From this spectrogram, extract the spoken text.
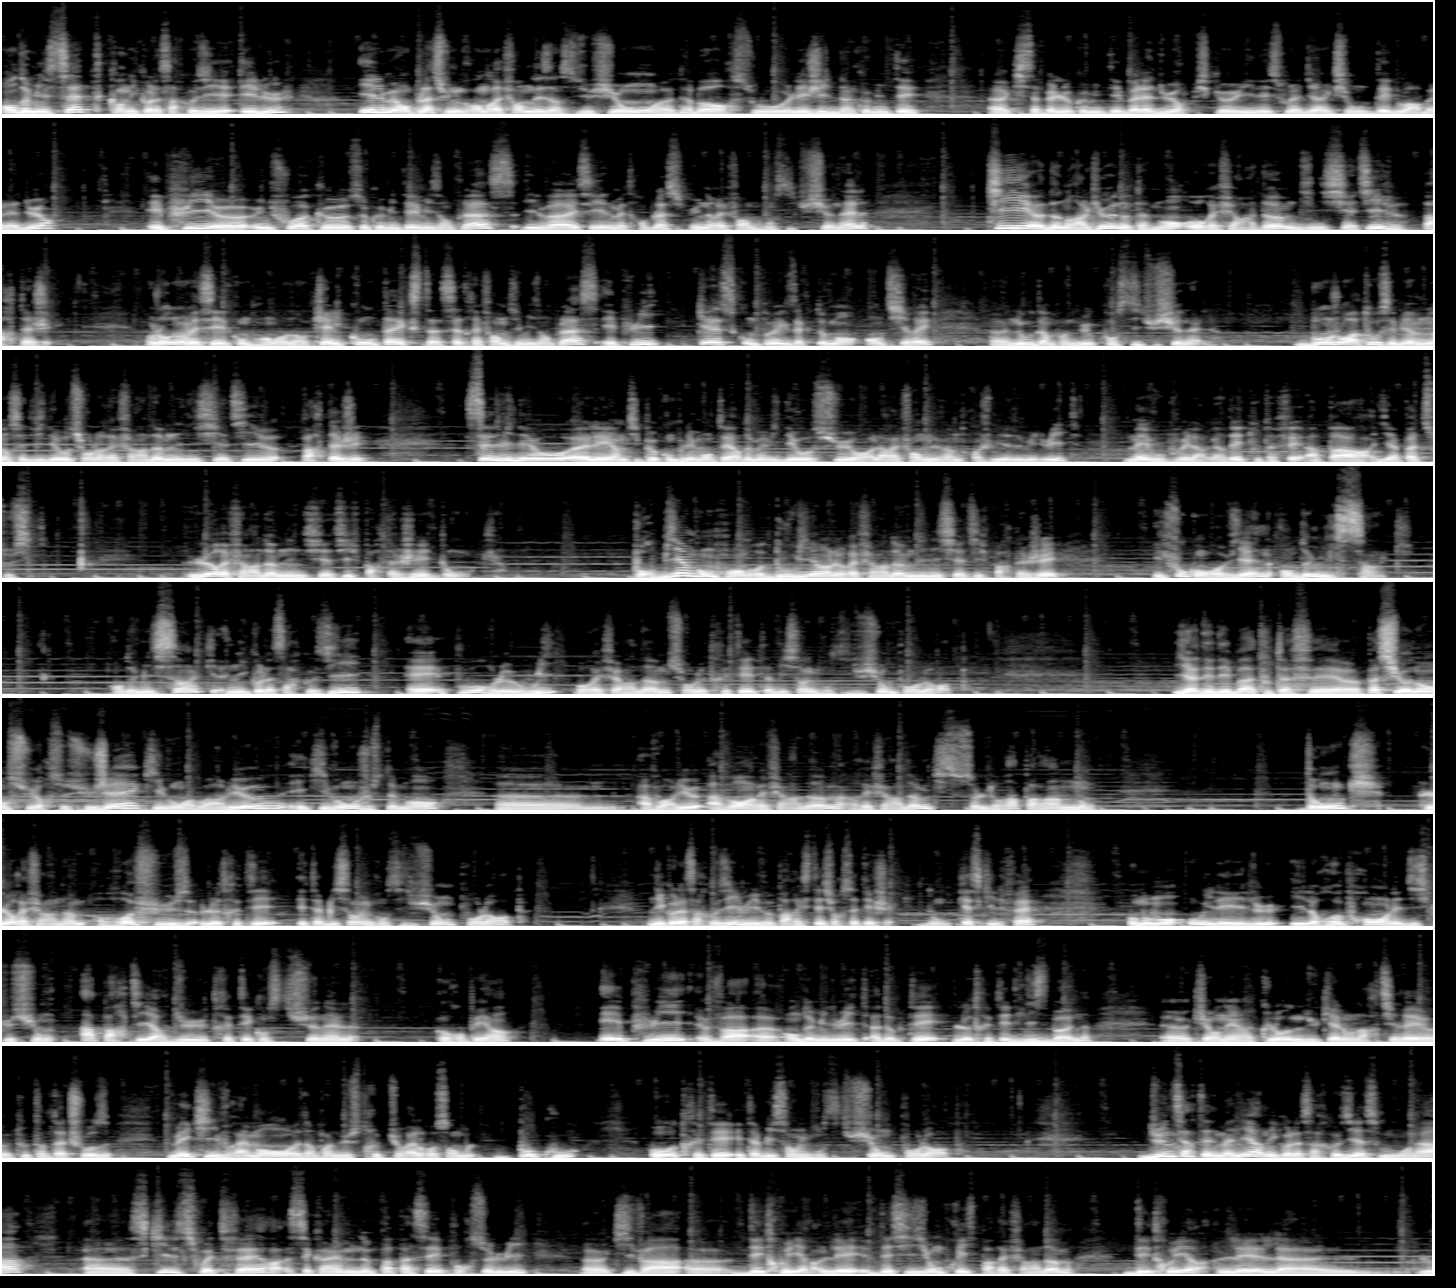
En 2007, quand Nicolas Sarkozy est élu, il met en place une grande réforme des institutions, euh, d'abord sous l'égide d'un comité euh, qui s'appelle le comité Balladur, puisqu'il est sous la direction d'Édouard Balladur. Et puis, euh, une fois que ce comité est mis en place, il va essayer de mettre en place une réforme constitutionnelle qui donnera lieu notamment au référendum d'initiative partagée. Aujourd'hui, on va essayer de comprendre dans quel contexte cette réforme s'est mise en place, et puis qu'est-ce qu'on peut exactement en tirer, nous, d'un point de vue constitutionnel. Bonjour à tous et bienvenue dans cette vidéo sur le référendum d'initiative partagée. Cette vidéo, elle est un petit peu complémentaire de ma vidéo sur la réforme du 23 juillet 2008, mais vous pouvez la regarder tout à fait à part, il n'y a pas de souci. Le référendum d'initiative partagée, donc. Pour bien comprendre d'où vient le référendum d'initiative partagée, il faut qu'on revienne en 2005. En 2005, Nicolas Sarkozy est pour le oui au référendum sur le traité établissant une constitution pour l'Europe. Il y a des débats tout à fait euh, passionnants sur ce sujet qui vont avoir lieu et qui vont justement euh, avoir lieu avant un référendum, référendum qui se soldera par un non. Donc, le référendum refuse le traité établissant une constitution pour l'Europe. Nicolas Sarkozy, lui, veut pas rester sur cet échec. Donc, qu'est-ce qu'il fait? Au moment où il est élu, il reprend les discussions à partir du traité constitutionnel européen et puis va euh, en 2008 adopter le traité de Lisbonne, euh, qui en est un clone duquel on a retiré euh, tout un tas de choses, mais qui vraiment, d'un point de vue structurel, ressemble beaucoup au traité établissant une constitution pour l'Europe. D'une certaine manière, Nicolas Sarkozy, à ce moment-là, ce qu'il souhaite faire, c'est quand même ne pas passer pour celui qui va détruire les décisions prises par référendum, détruire le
